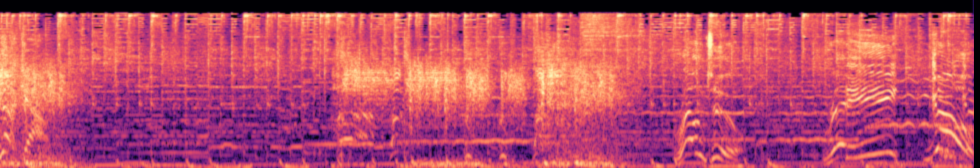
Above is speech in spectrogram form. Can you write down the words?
Knockout! Round two. Ready, go!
